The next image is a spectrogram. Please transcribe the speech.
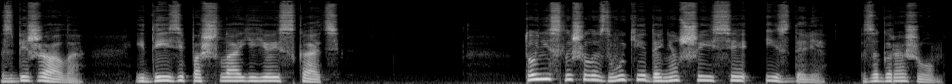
сбежала, и Дейзи пошла ее искать. Тони слышала звуки, донесшиеся издали, за гаражом.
